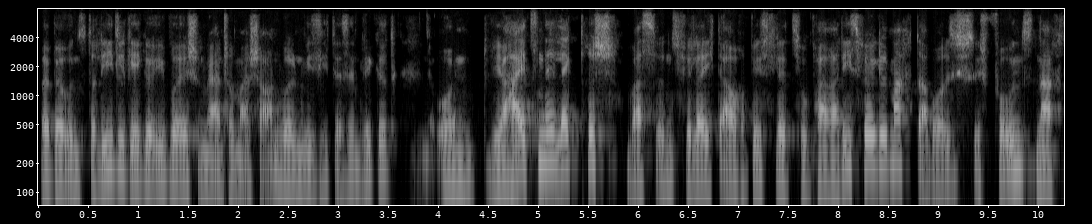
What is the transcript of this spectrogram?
weil bei uns der Lidl gegenüber ist und wir einfach mal schauen wollen, wie sich das entwickelt. Und wir heizen elektrisch, was uns vielleicht auch ein bisschen zu Paradiesvögel macht, aber es ist für uns nach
